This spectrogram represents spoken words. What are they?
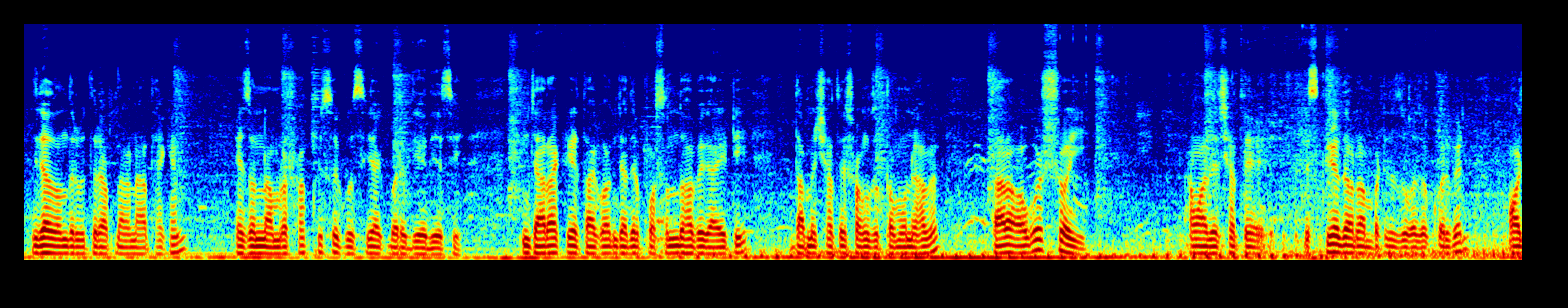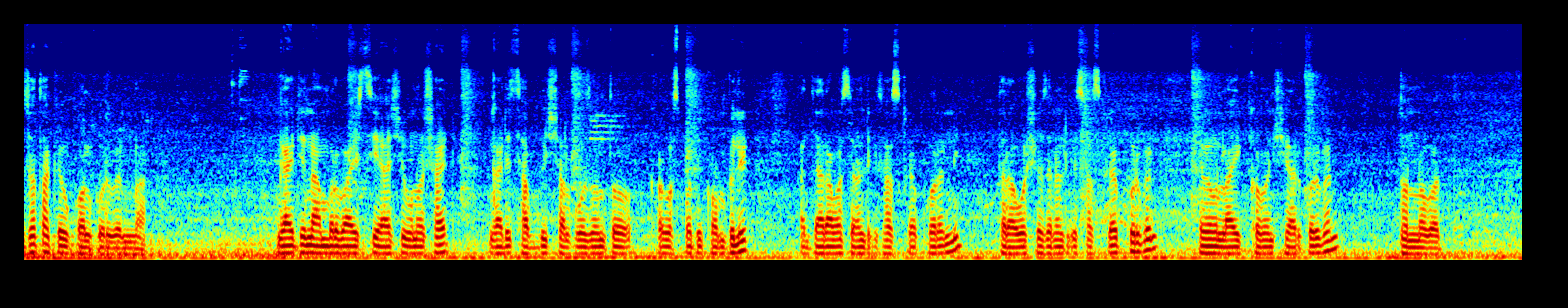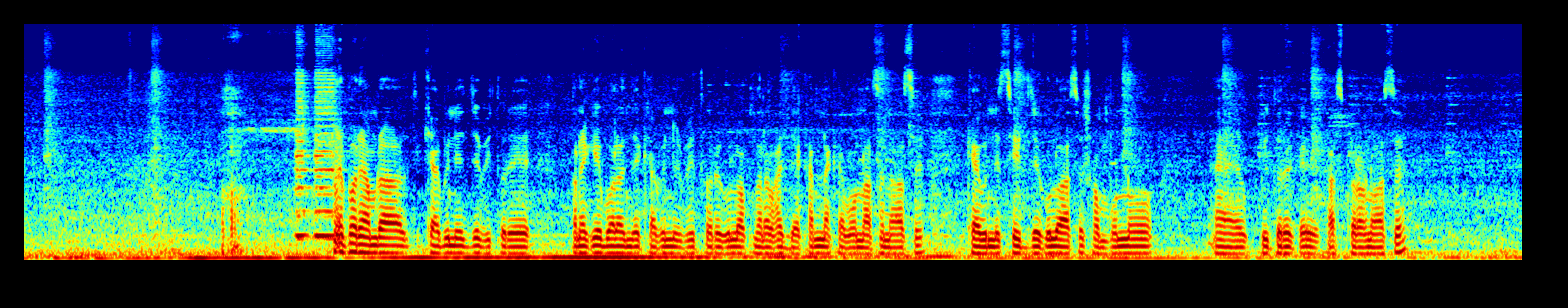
দ্বিধাদ্বন্দ্বের ভিতরে আপনারা না থাকেন। এজন্য আমরা সব কিছু গুছিয়ে একবারে দিয়ে দিয়েছি। যারা ক্রেতাগণ, যাদের পছন্দ হবে গাড়িটি, দামের সাথে সংযুক্ত মনে হবে, তারা অবশ্যই আমাদের সাথে স্ক্রিনে দেওয়া নাম্বারটিতে যোগাযোগ করবেন। অযথা কেউ কল করবেন না। গাড়িটির নাম্বার বাইশ ছিয়াশি উনষাট গাড়ি ছাব্বিশ সাল পর্যন্ত কাগজপত্র কমপ্লিট আর যারা আমার চ্যানেলটিকে সাবস্ক্রাইব করেননি তারা অবশ্যই চ্যানেলটিকে সাবস্ক্রাইব করবেন এবং লাইক কমেন্ট শেয়ার করবেন। ধন্যবাদ। এরপরে আমরা ক্যাবিনের যে ভিতরে অনেকেই বলেন যে ক্যাবিনের ভিতরেগুলো আপনারা ভাই দেখান না কেমন আছে না আছে। ক্যাবিনের সিট যেগুলো আছে সম্পূর্ণ আহ, ভিতরে কাজ করানো আছে।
